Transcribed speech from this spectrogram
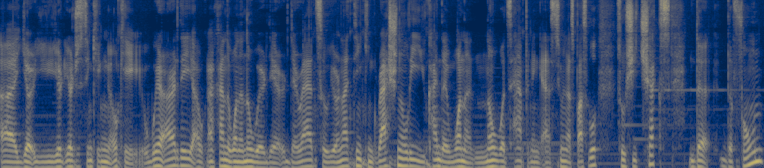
Uh, you're, you're you're just thinking, okay, where are they? I, I kind of want to know where they're they're at. So you're not thinking rationally. You kind of want to know what's happening as soon as possible. So she checks the the phone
